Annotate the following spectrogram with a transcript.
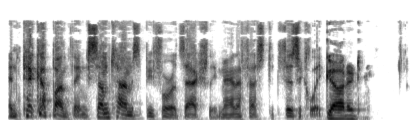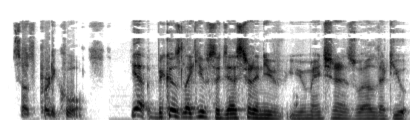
and pick up on things sometimes before it's actually manifested physically. Got it. So it's pretty cool. Yeah, because like you've suggested and you you mentioned as well that you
